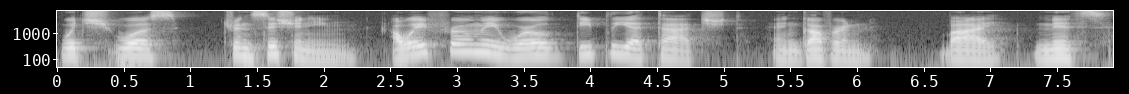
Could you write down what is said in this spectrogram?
which was transitioning away from a world deeply attached and governed by myths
